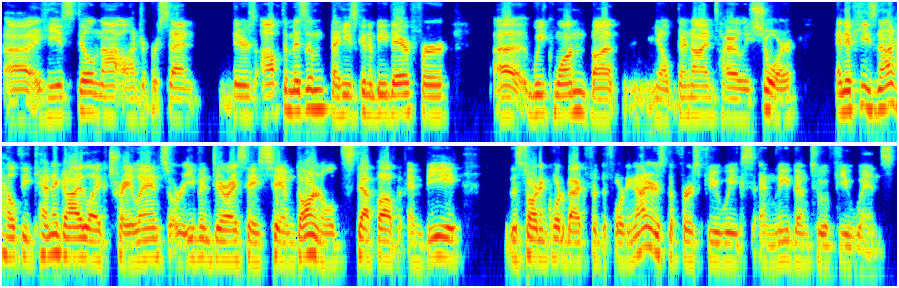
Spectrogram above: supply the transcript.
Uh, he is still not 100. percent There's optimism that he's going to be there for uh, week one, but you know they're not entirely sure. And if he's not healthy, can a guy like Trey Lance or even dare I say Sam Darnold step up and be the starting quarterback for the 49ers the first few weeks and lead them to a few wins.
